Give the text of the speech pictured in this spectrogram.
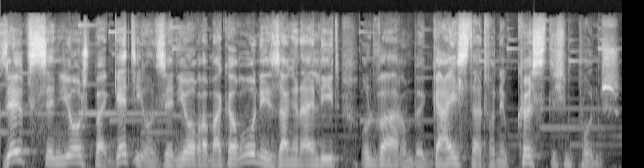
Selbst Senor Spaghetti und Senora Macaroni sangen ein Lied und waren begeistert von dem köstlichen Punsch.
